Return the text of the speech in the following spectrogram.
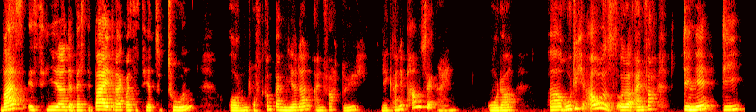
Was ist hier der beste Beitrag? Was ist hier zu tun? Und oft kommt bei mir dann einfach durch, leg eine Pause ein oder äh, ruh dich aus oder einfach Dinge, die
